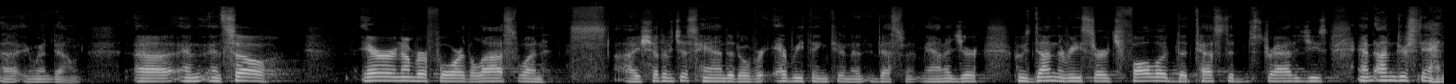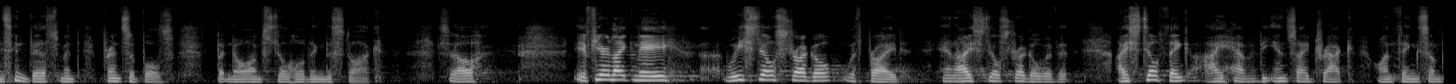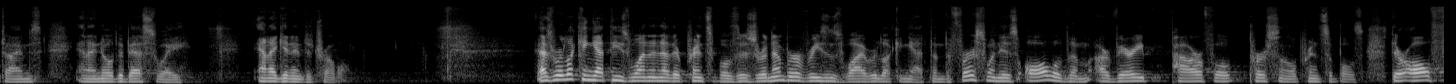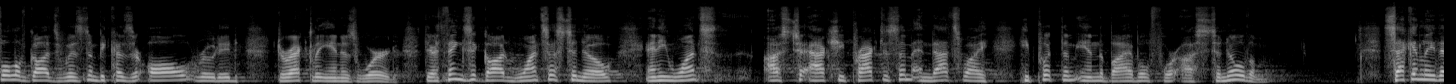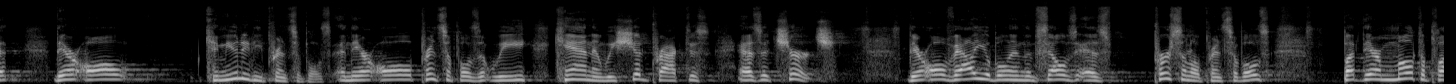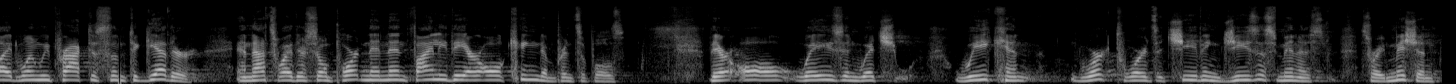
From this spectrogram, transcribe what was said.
Uh, it went down. Uh, and, and so, error number four, the last one I should have just handed over everything to an investment manager who's done the research, followed the tested strategies, and understands investment principles. But no, I'm still holding the stock. So if you're like me, we still struggle with pride, and I still struggle with it. I still think I have the inside track on things sometimes, and I know the best way, and I get into trouble. As we're looking at these one another principles, there's a number of reasons why we're looking at them. The first one is all of them are very powerful personal principles. They're all full of God's wisdom because they're all rooted directly in His Word. They're things that God wants us to know, and He wants us to actually practice them, and that's why he put them in the Bible for us to know them. Secondly, that they're all community principles, and they are all principles that we can and we should practice as a church. They're all valuable in themselves as personal principles, but they're multiplied when we practice them together. And that's why they're so important. And then finally, they are all kingdom principles. They're all ways in which we can work towards achieving Jesus' ministry, sorry, mission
